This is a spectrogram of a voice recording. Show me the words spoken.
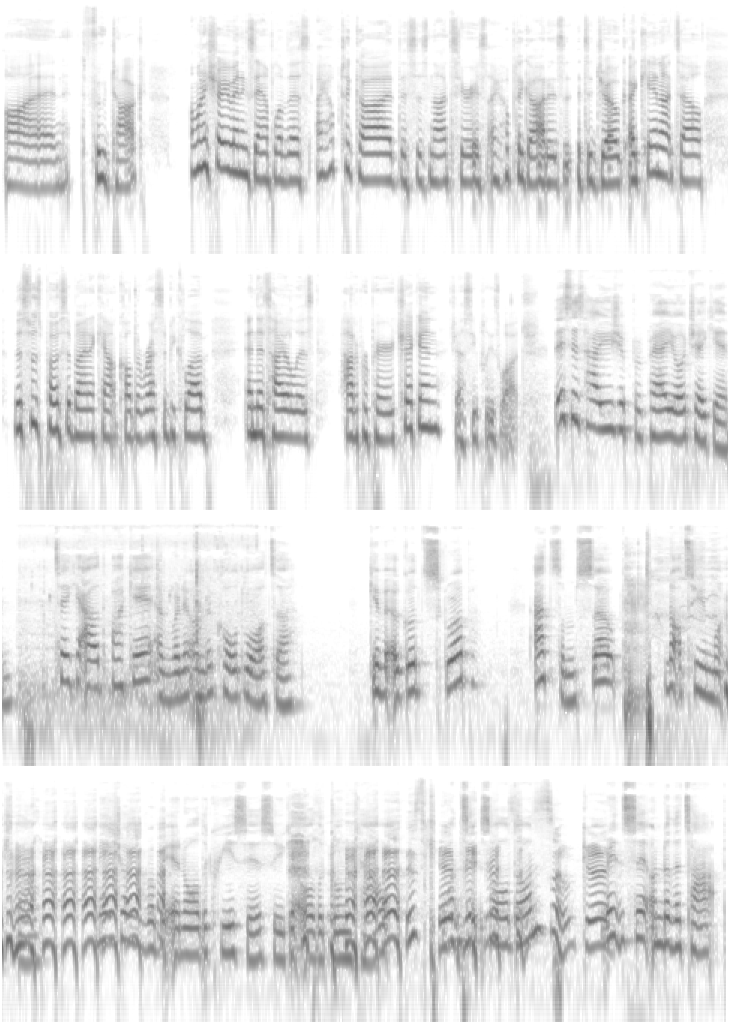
on FoodTok. I want to show you an example of this. I hope to God this is not serious. I hope to God is it's a joke. I cannot tell. This was posted by an account called the Recipe Club, and the title is "How to Prepare Your Chicken." Jesse, please watch. This is how you should prepare your chicken. Take it out of the packet and run it under cold water. Give it a good scrub. Add some soap. Not too much though. Make sure you rub it in all the creases so you get all the gunk out. this can't Once be it's all done, so good. Rinse it under the tap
